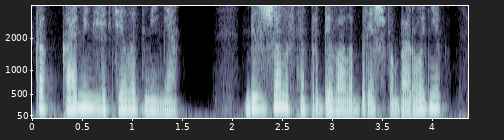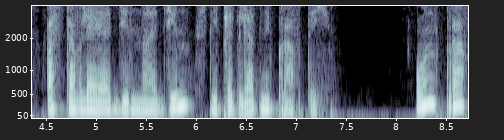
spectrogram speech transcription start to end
как камень, летело в меня. Безжалостно пробивало брешь в обороне, оставляя один на один с неприглядной правдой. Он прав.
